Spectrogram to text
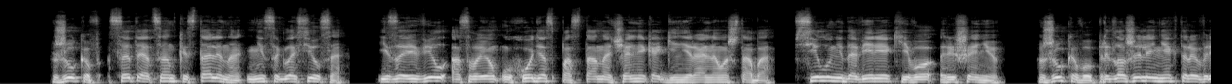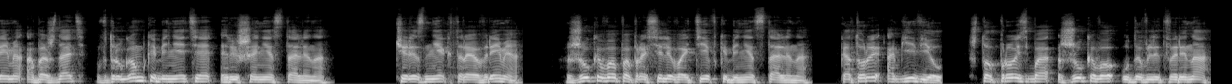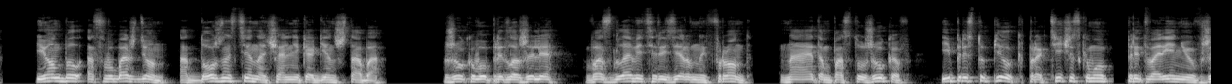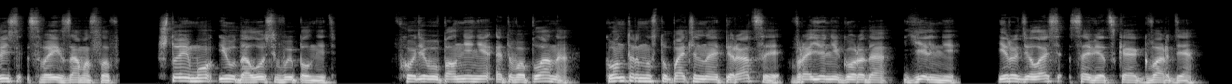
Жуков с этой оценкой Сталина не согласился и заявил о своем уходе с поста начальника генерального штаба в силу недоверия к его решению. Жукову предложили некоторое время обождать в другом кабинете решения Сталина. Через некоторое время Жукова попросили войти в кабинет Сталина, который объявил, что просьба Жукова удовлетворена, и он был освобожден от должности начальника генштаба. Жукову предложили возглавить резервный фронт, на этом посту Жуков и приступил к практическому притворению в жизнь своих замыслов, что ему и удалось выполнить. В ходе выполнения этого плана контрнаступательной операции в районе города Ельни и родилась Советская гвардия.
